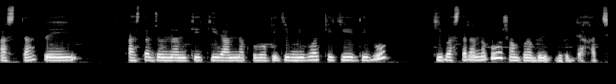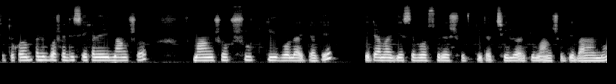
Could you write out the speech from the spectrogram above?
পাস্তা। তো এই পাস্তার জন্য আমি কি কি রান্না করব, কি কি নিব আর কী কী দিব, কি পাস্তা রান্না করব সম্পূর্ণ ভিডিও দেখাচ্ছি। তো গরম পানি বসা দিচ্ছি এখানে এই মাংস মাংস শুটকি বলা এটাকে। এটা আমার গেছে বছরের শুটকিটা ছিল আর কি মাংস দিয়ে বানানো।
